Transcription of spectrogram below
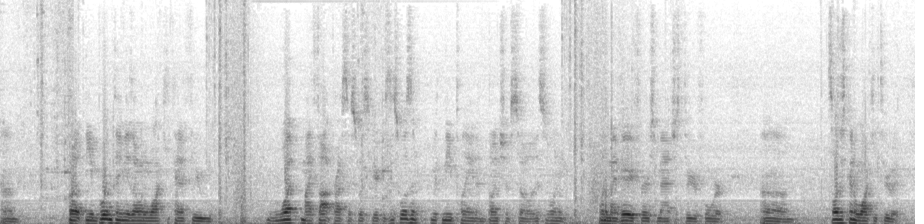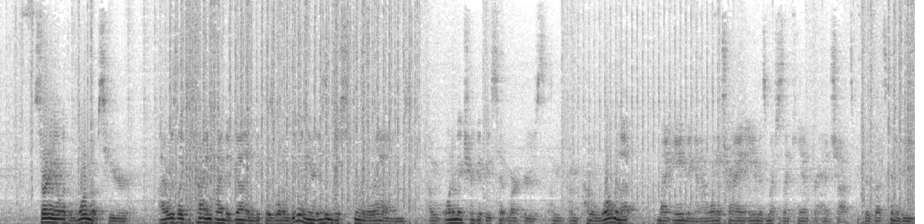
Um, but the important thing is I want to walk you kind of through what my thought process was here, because this wasn't with me playing a bunch of solo. This is one of, one of my very first matches, three or four. Um, so I'll just kind of walk you through it. Starting out with the warm-ups here, I always like to try and find a gun because what I'm doing here isn't just screwing around. I want to make sure I get these hit markers. I'm, I'm kind of warming up my aiming, and I want to try and aim as much as I can for headshots because that's going to be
